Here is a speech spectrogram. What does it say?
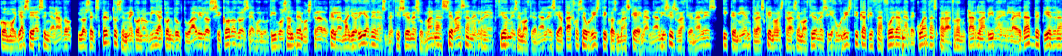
Como ya se ha señalado, los expertos en economía conductual y los psicólogos evolutivos han demostrado que la mayoría de las decisiones humanas se basan en reacciones emocionales y atajos heurísticos más que en análisis racionales, y que mientras que nuestras emociones y heurística quizá fueran adecuadas para afrontar la vida en la edad de piedra,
